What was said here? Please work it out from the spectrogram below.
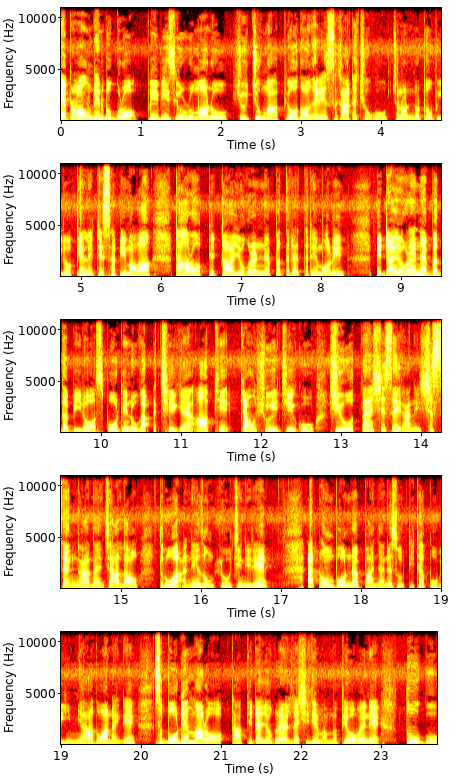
ကဲပထမဆုံးတင်းပုတ်ကတော့ Fabrizio Romano YouTube မှာပြောသွားခဲ့တဲ့စကားတချို့ကိုကျွန်တော်နှုတ်ထုတ်ပြီးတော့ပြန်လည်တင်ဆက်ပေးမှာပါဒါကတော့ Bitter Yogurt နဲ့ပတ်သက်တဲ့သတင်းပေါ့လေ Bitter Yogurt နဲ့ပတ်သက်ပြီးတော့ Sporting တို့ကအခြေခံအားဖြင့်ပြောင်းရွှေ့ခြင်းကိုယူရိုတန်း80ကနေ85တန်းကြားလောက်သူတို့ကအနည်းဆုံးလိုချင်နေတယ် အတ်တွန်ဘောနက်ဘာညာနဲ့ဆိုဒီထက်ပိုပြီးများသွားနိုင်တယ်စပိုတင်းမှာတော့ဒါပြစ်တာယောဂရက်လက်ရှိချိန်မှာမပျော်ဘဲနဲ့သူ့ကို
